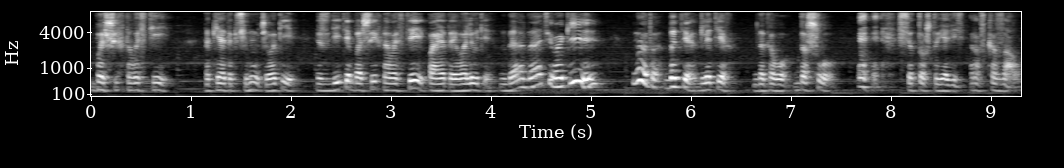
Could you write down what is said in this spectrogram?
больших новостей. Так я-то к чему, чуваки? Ждите больших новостей по этой валюте. Да-да, чуваки. Ну это для тех, для тех, до кого дошло. Все то, что я здесь рассказал.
